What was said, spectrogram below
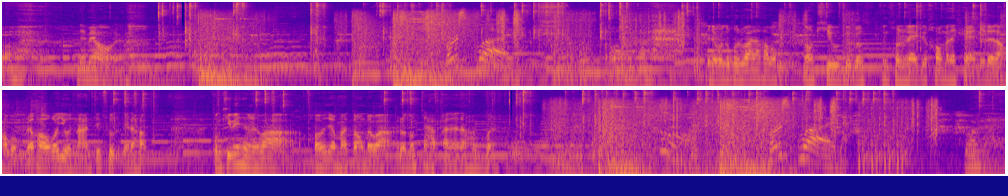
อ้าวได้ไม่ออกเลยอะ First blood. โอ้ยจะบอกทุกคนว่านะครับผมน้องคิวคือเป็นคนแรกที่เข้ามาในแคนนี้เลยนะครับผมแล้วเขาก็อยู่นานที่สุดเลยนะครับ ผมคิดไม่ถึงเลยว่าเขาจะมาต้องแบบว่าเราต้องจากกันนะครับทุกคน First blood. ว้าย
